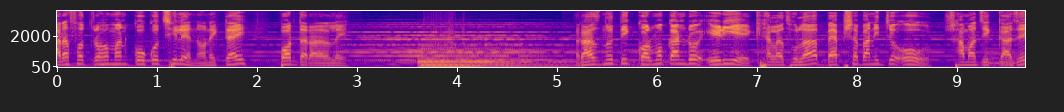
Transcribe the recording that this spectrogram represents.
আরাফাত রহমান কোকো ছিলেন অনেকটাই পর্দার আড়ালে। রাজনৈতিক কর্মকাণ্ড এড়িয়ে খেলাধুলা, ব্যবসা বাণিজ্য ও সামাজিক কাজে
